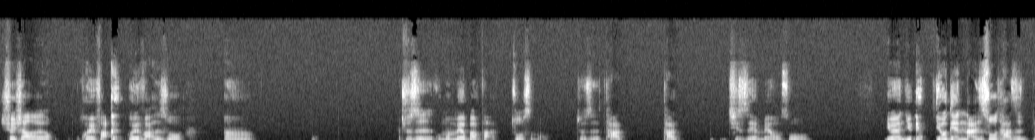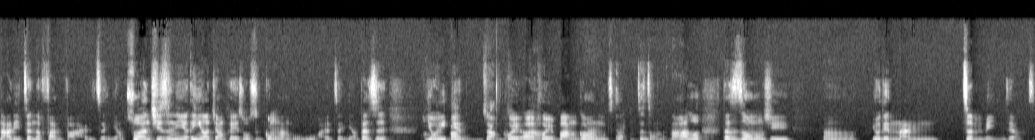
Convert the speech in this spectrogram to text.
学校的回法回法是说，嗯、就是我们没有办法做什么，就是他他其实也没有说，有点有有点难说他是哪里真的犯法还是怎样。虽然其实你硬要讲，可以说是公然侮辱还是怎样，但是有一点这样毁呃嗯毁谤公然侮辱这种的。然后他说，但是这种东西，嗯、有点难证明这样子。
